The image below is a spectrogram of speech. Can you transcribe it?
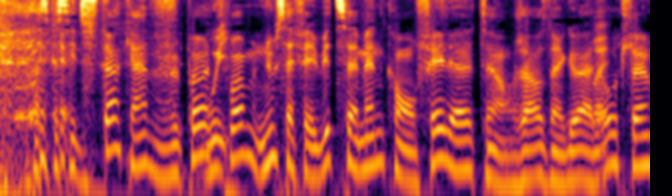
Parce que c'est du stock, hein. Veux pas, Oui. vois, nous, ça fait huit semaines qu'on fait, là. On jase d'un gars à Ouais. l'autre, là.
